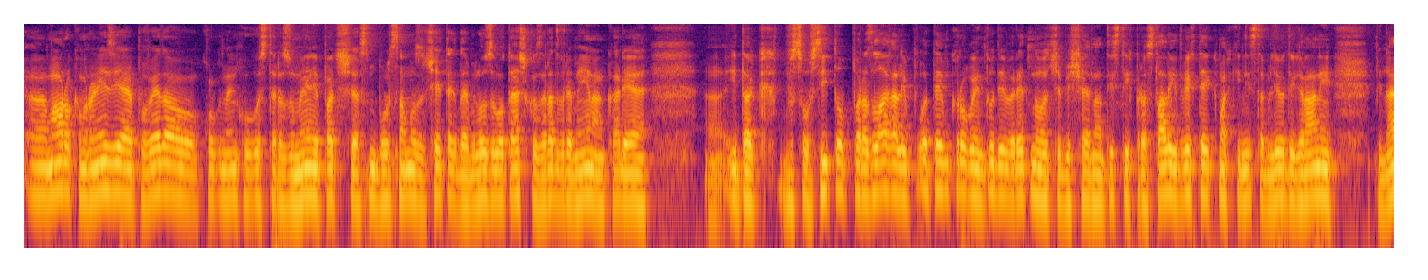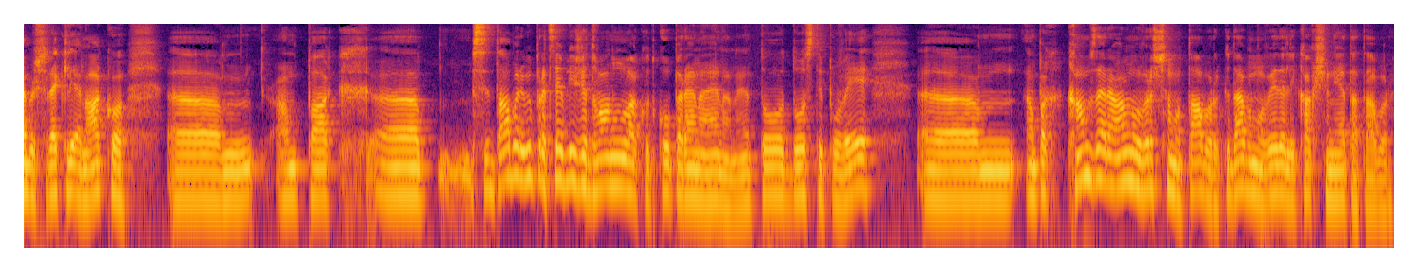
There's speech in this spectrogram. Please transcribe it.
Uh, Mauro Kamronezi je povedal, koliko, ne vem, koliko ste razumeli, pač jaz sem bolj samo začetek, da je bilo zelo težko zaradi vremena, kar je uh, Uh, in tako so vsi to razlagali po tem krogu, in tudi verjetno, če bi še na tistih preostalih dveh tekmah, ki nista bili odigrani, bi najbrž rekli enako. Um, ampak uh, tabor je bil predvsem bliže 2-0 kot Koper 1-1, to dosti pove. Um, ampak kam zdaj realno vrščamo tabor, kdaj bomo vedeli, kakšen je ta tabor?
